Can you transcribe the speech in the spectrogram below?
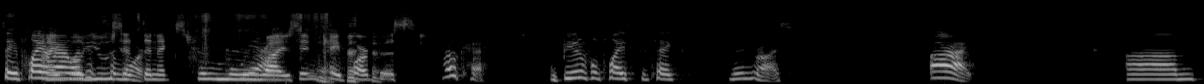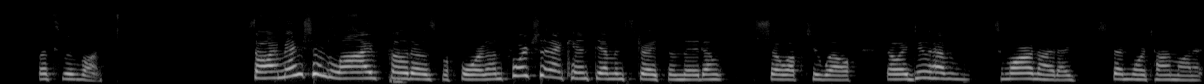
So you play I around will with it use some at more. the next full moon Yeah. rise in Cape Porpoise. Okay, a beautiful place to take moonrise. All right. Um, let's move on. So I mentioned live photos before, and unfortunately I can't demonstrate them. They don't show up too well, though I do have tomorrow night, I spend more time on it.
